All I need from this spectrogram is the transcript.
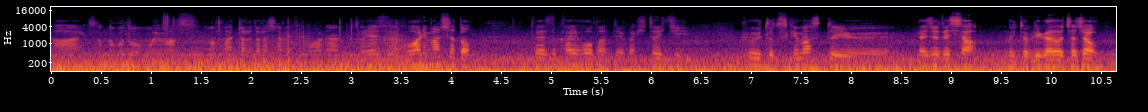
はいそんなことを思います。あんまりタラタラ喋ってもあれなんでとりあえず終わりましたと。とりあえず開放感というか一息フーとつけますというラジオでした。ムイトブリガードチャチャオ。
